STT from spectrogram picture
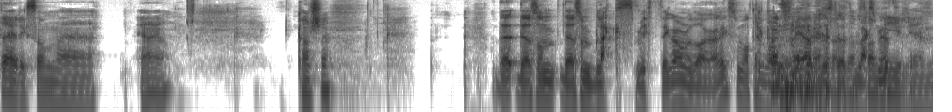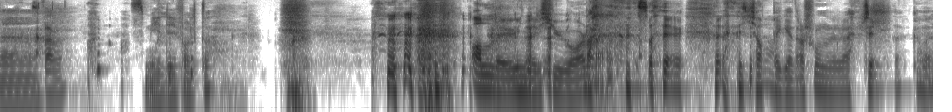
Det er liksom uh, Ja, ja. Kanskje. Det, det, er som, det er som blacksmith i gamle dager, liksom. At Det det var være en familie med smidige folk, da. Alle er under 20 år, da. Så det er kjappe generasjoner. der skjer. Kan.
